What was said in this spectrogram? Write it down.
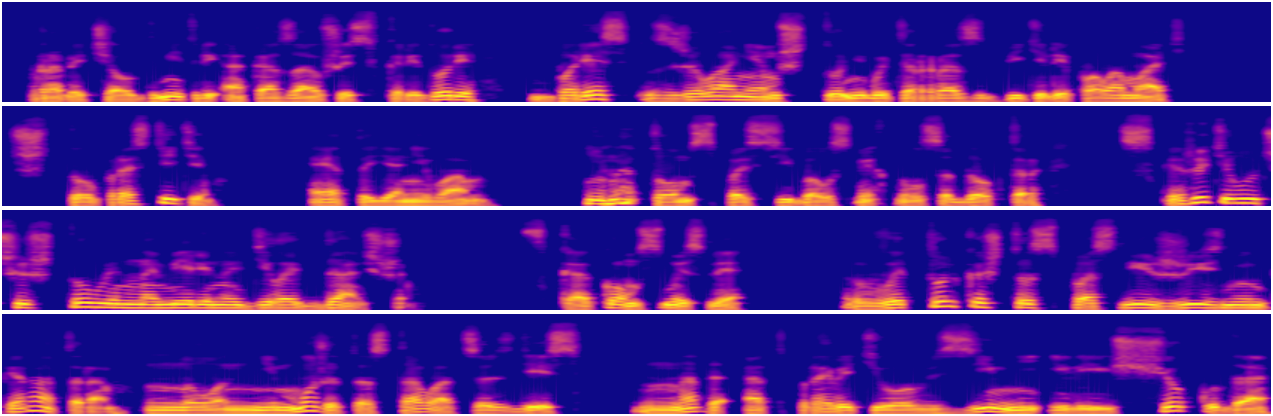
– прорычал Дмитрий, оказавшись в коридоре, борясь с желанием что-нибудь разбить или поломать. «Что, простите?» «Это я не вам». «И на том спасибо», – усмехнулся доктор. «Скажите лучше, что вы намерены делать дальше?» «В каком смысле?» Вы только что спасли жизнь императора, но он не может оставаться здесь. Надо отправить его в Зимний или еще куда.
